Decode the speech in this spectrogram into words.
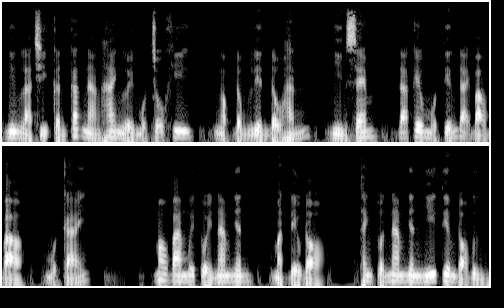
nhưng là chỉ cần các nàng hai người một chỗ khi, Ngọc Đồng liền đầu hắn, nhìn xem, đã kêu một tiếng đại bảo bảo, một cái. Mau 30 tuổi nam nhân, mặt đều đỏ, thanh tuấn nam nhân nhĩ tiêm đỏ bừng,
